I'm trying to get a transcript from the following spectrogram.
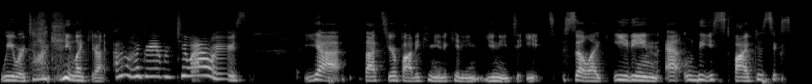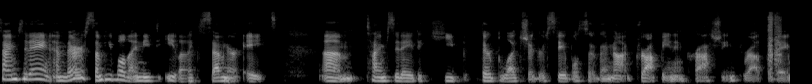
we were talking, like you're like, I'm hungry every two hours. Yeah, that's your body communicating you need to eat. So like eating at least five to six times a day. And there are some people that need to eat like seven or eight um, times a day to keep their blood sugar stable so they're not dropping and crashing throughout the day.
